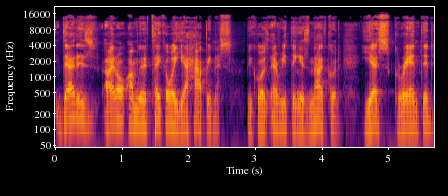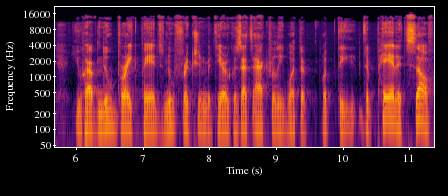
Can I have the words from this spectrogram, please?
that is, I don't, I'm going to take away your happiness because everything is not good. Yes, granted, you have new brake pads, new friction material, because that's actually what the what the the pad itself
